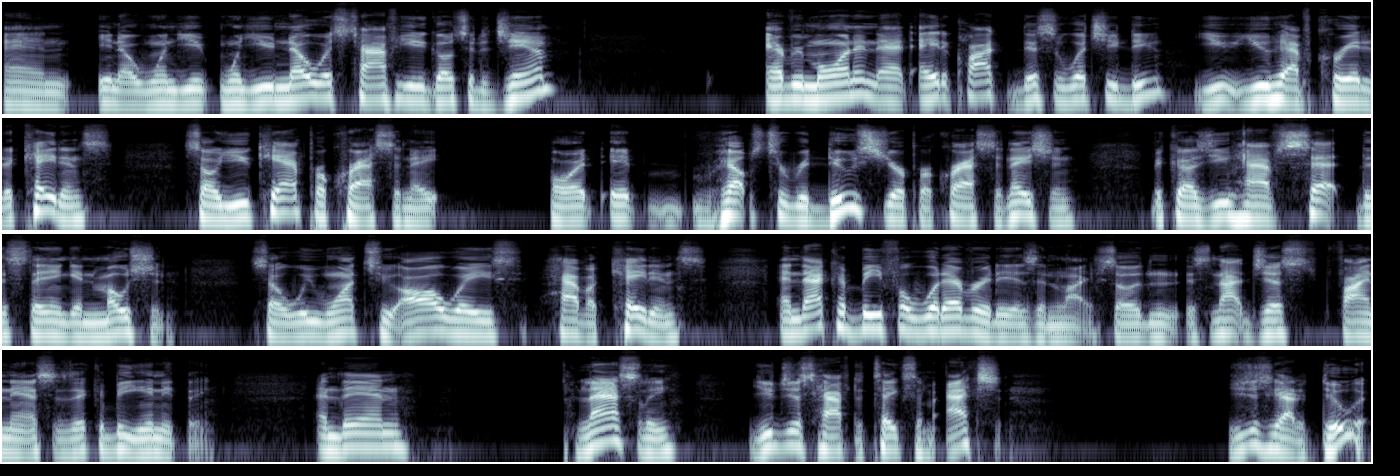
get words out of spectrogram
And you know when you when you know it's time for you to go to the gym every morning at eight o'clock, this is what you do. You you have created a cadence so you can't procrastinate, or it, it helps to reduce your procrastination because you have set this thing in motion. So we want to always have a cadence, and that could be for whatever it is in life. So it's not just finances, it could be anything. And then lastly, you just have to take some action. You just got to do it.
